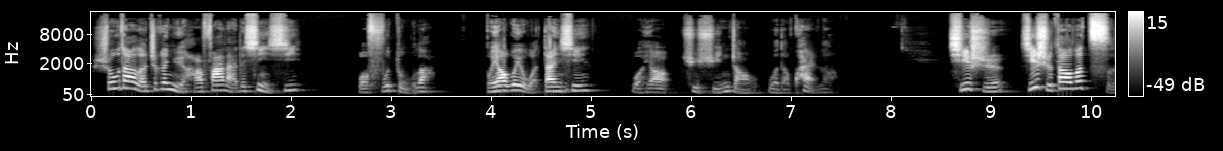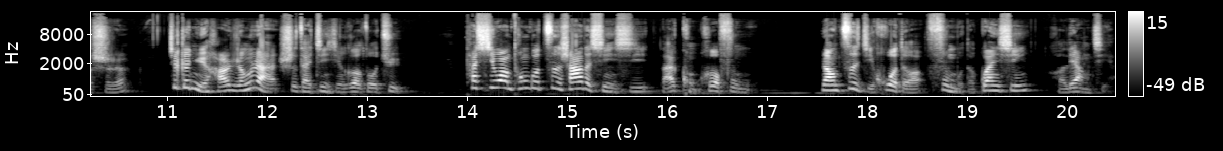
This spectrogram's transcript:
收到了这个女孩发来的信息：“我服毒了，不要为我担心，我要去寻找我的快乐。其实，即使到了此时，这个女孩仍然是在进行恶作剧。她希望通过自杀的信息来恐吓父母，让自己获得父母的关心和谅解。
